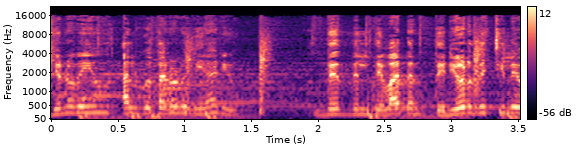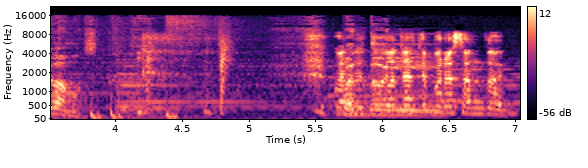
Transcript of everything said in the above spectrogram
yo no veía algo tan ordinario desde el debate anterior de Chile Vamos. Cuando, Cuando tú votaste por Osandón.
